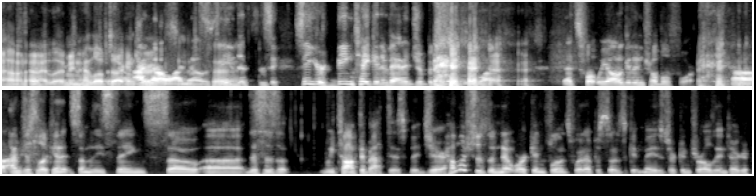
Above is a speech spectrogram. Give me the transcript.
Oh, no, I I mean, I love talking I know, I so know. See, uh, see, you're being taken advantage of because of your love. That's what we all get in trouble for. Uh, I'm just looking at some of these things. So uh, this is a. We talked about this, but Jerry, how much does the network influence what episodes get made as or control the integrity?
